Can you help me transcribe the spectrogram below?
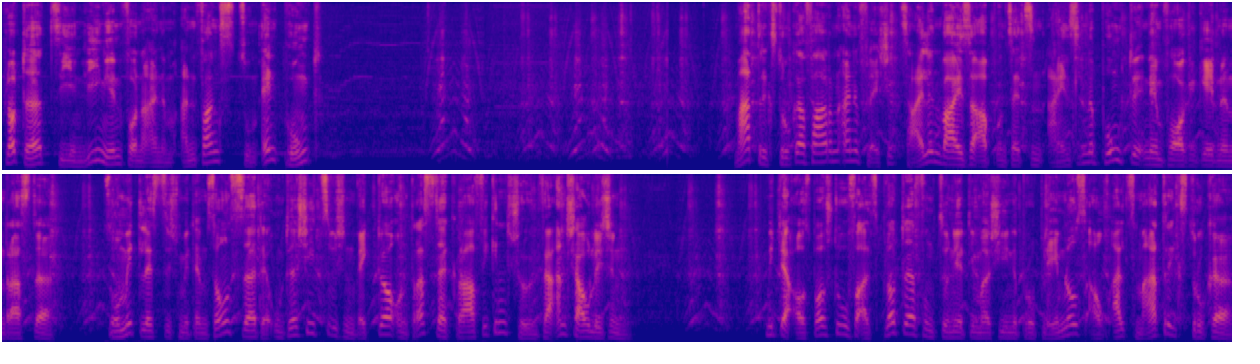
Plotter ziehen Linien von einem Anfangs zum Endpunkt Matrixdrucker fahren eine Fläche zeilenweise ab und setzen einzelne Punkte in dem vorgegebenen Raster. Somit lässt sich mit dem Zonester der Unterschied zwischen Vektor- und Rastergrafiken schön veranschaulichen. Mit der Ausbaustufe als Plotter funktioniert die Maschine problemlos auch als Matrixdrucker.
